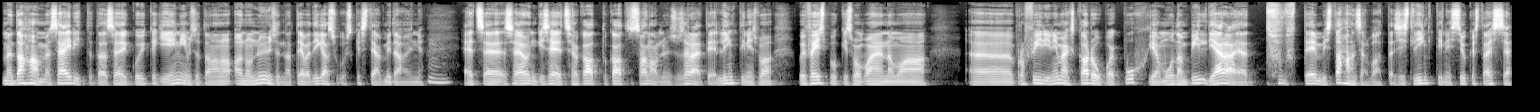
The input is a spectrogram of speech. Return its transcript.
me tahame säilitada see, kui ikkagi inimesed on anonüümsed, nad teevad igasugust, kes teab mida, onju. Mm. et see, see ongi see, et seal kaotab, kaotas anonüümsus ära, et LinkedInis ma või Facebookis ma panen oma äh, profiili nimeks karupoeg Puhh ja muudan pildi ära ja tf, teen, mis tahan seal vaata, siis LinkedInis siukest asja,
